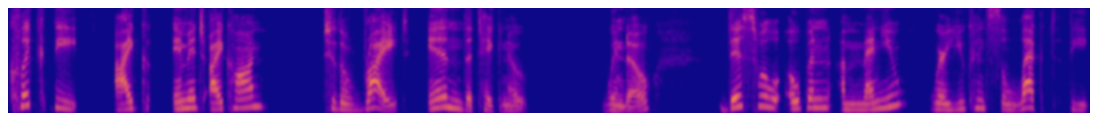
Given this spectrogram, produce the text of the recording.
click the image icon to the right in the Take Note window. This will open a menu where you can select the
